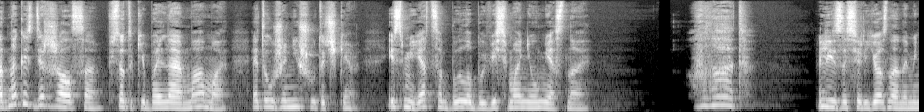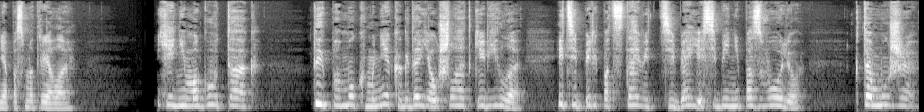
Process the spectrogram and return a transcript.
Однако сдержался, все-таки больная мама – это уже не шуточки, и смеяться было бы весьма неуместно. «Влад!» – Лиза серьезно на меня посмотрела. «Я не могу так. Ты помог мне, когда я ушла от Кирилла, и теперь подставить тебя я себе не позволю. К тому же...»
